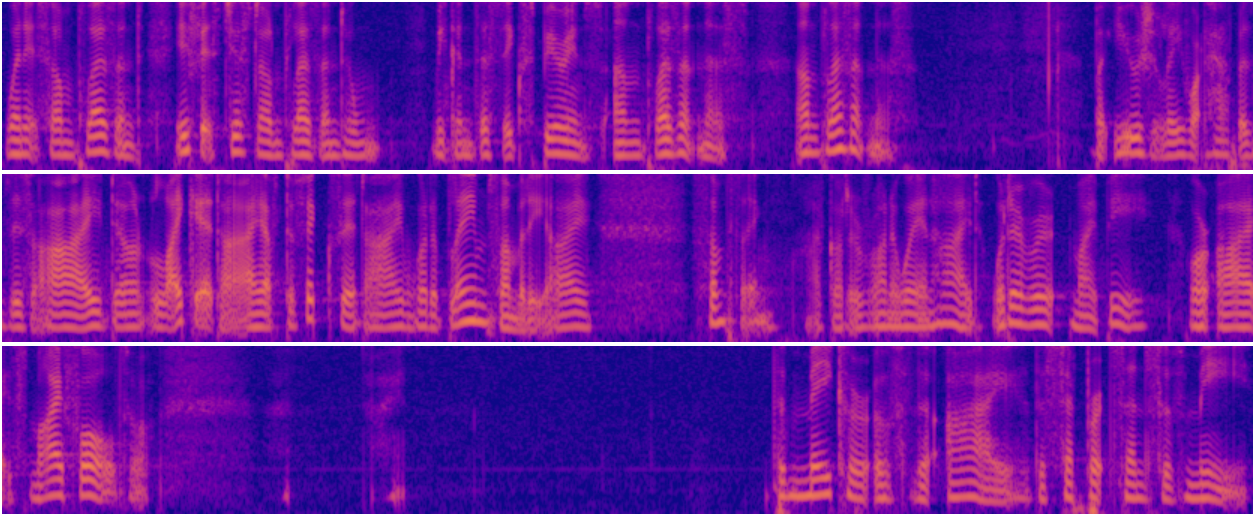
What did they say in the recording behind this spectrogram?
When it's unpleasant, if it's just unpleasant and we can just experience unpleasantness, unpleasantness. But usually what happens is I don't like it. I have to fix it. I want to blame somebody. I something. I've got to run away and hide, whatever it might be. Or I it's my fault or The maker of the I, the separate sense of me,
